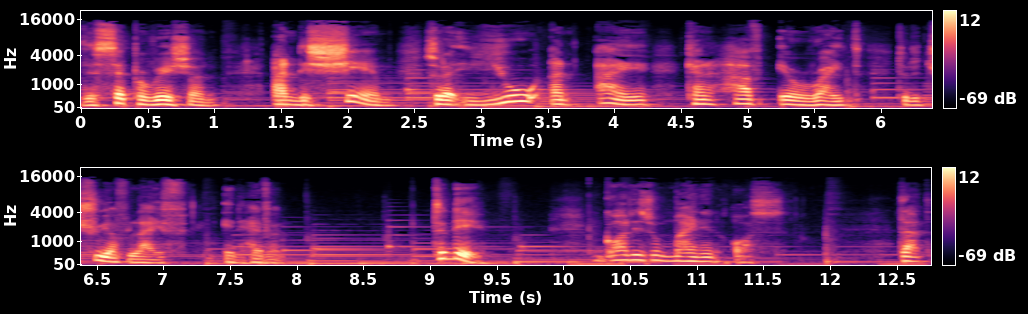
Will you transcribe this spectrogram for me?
the separation, and the shame so that you and I can have a right to the tree of life in heaven. Today, God is reminding us that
